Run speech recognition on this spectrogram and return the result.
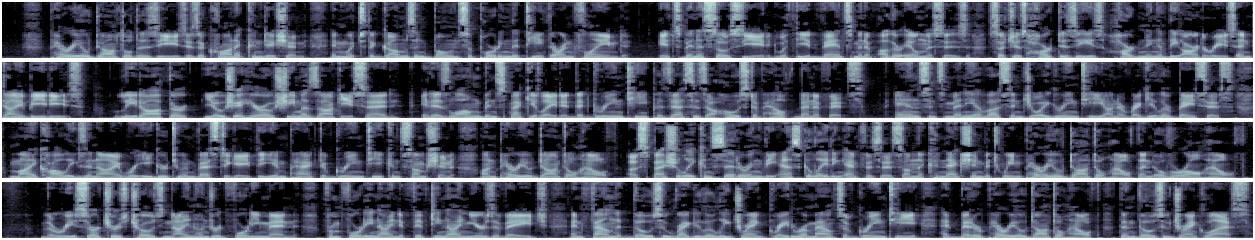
Periodontal disease is a chronic condition in which the gums and bones supporting the teeth are inflamed. It's been associated with the advancement of other illnesses such as heart disease, hardening of the arteries, and diabetes. Lead author Yoshihiro Shimazaki said, It has long been speculated that green tea possesses a host of health benefits. And since many of us enjoy green tea on a regular basis, my colleagues and I were eager to investigate the impact of green tea consumption on periodontal health, especially considering the escalating emphasis on the connection between periodontal health and overall health. The researchers chose 940 men from 49 to 59 years of age and found that those who regularly drank greater amounts of green tea had better periodontal health than those who drank less.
